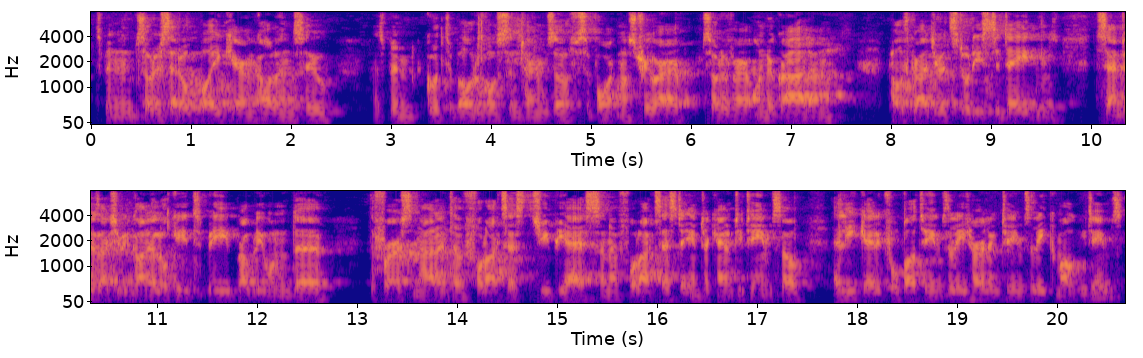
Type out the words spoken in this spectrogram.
it's been sort of set up by Kieran Collins, who has been good to both of us in terms of supporting us through our sort of our undergrad and postgraduate studies to date. And the centre's actually been kind of lucky to be probably one of the the first in Ireland to have full access to GPS and have full access to inter-county teams, so elite Gaelic football teams, elite hurling teams, elite camogie teams.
